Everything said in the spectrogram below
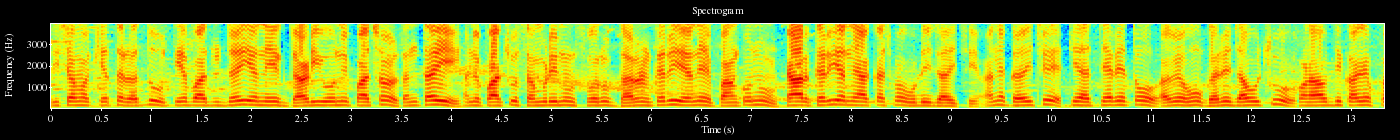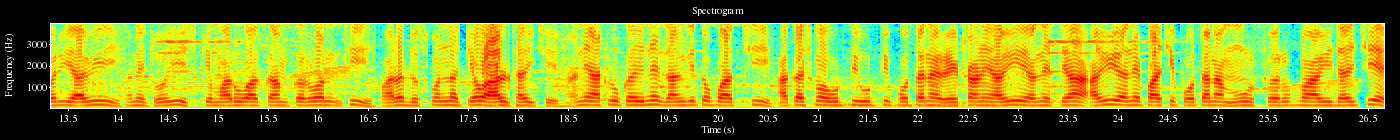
દિશામાં ખેતર હતું તે બાજુ જઈ અને એક ઝાડીઓની પાછળ સંતાઈ અને પાછું સમડીનું સ્વરૂપ ધારણ કરી અને પાંખોનું ચાર કરી અને આકાશમાં ઉડી જાય છે. અને કહે છે કે અત્યારે તો હવે હું ઘરે જાઉં છું, પણ આવતીકાલે ફરી આવી અને જોઈશ કે મારું આ કામ કરવાથી મારા દુશ્મનના કેવા હાલ થાય છે. અને આટલું કહીને ગાંગી તો પાછી આકાશમાં ઉડતી ઉડતી પોતાના રહેઠાણે આવી અને ત્યાં આવી અને પાછી પોતાના મૂળ સ્વરૂપમાં આવી જાય છે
